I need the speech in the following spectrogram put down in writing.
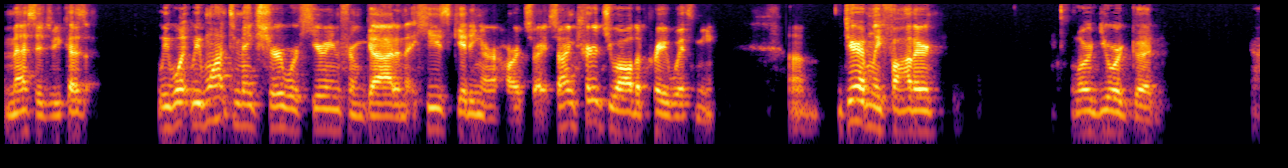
a message because we want we want to make sure we're hearing from God and that He's getting our hearts right. So I encourage you all to pray with me. Um, dear Heavenly Father, Lord, you are good. God,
